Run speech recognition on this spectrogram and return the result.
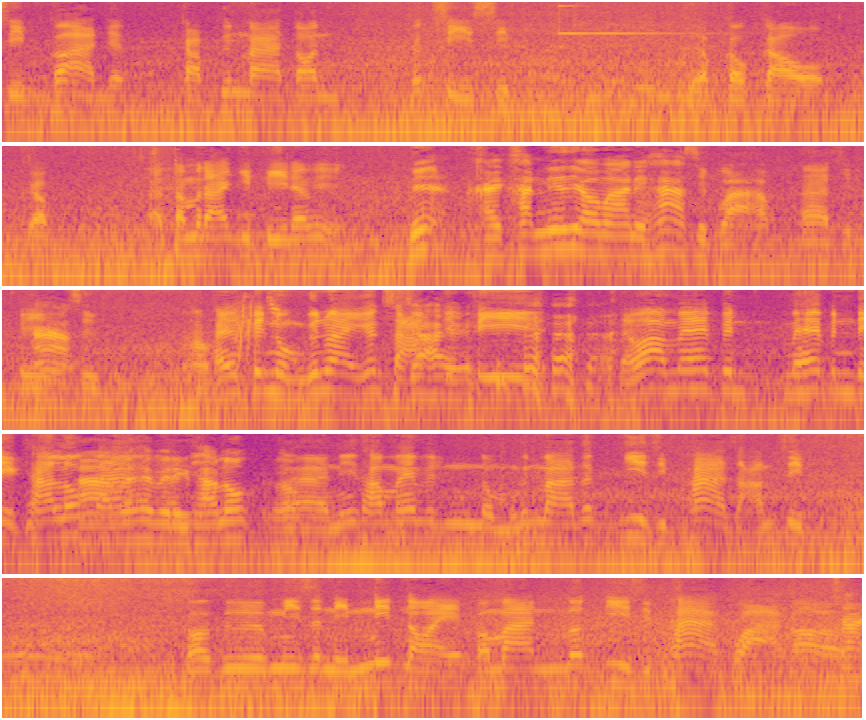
60 ก็อาจจะกลับขึ้นมาตอนสัก 40 เกือบเก่าๆเกือบอะธรรมดากี่ปีนะพี่ๆเนี่ยไข่คันนี้ที่เอามาเนี่ยห้าสิบกว่าครับ 50 ปีห้าสิบ ครับให้มันเป็นหนุ่มขึ้นมาอีกสักใช่30ปี แต่ว่าไม่ให้เป็นไม่ให้เป็นเด็กทารกอ่านะไม่ให้เป็นเด็กทารกครับอ่านี่ทำให้เป็นหนุ่มขึ้นมาสัก25 30ก็คือมีสนิมนิดหน่อยประมาณลด25 กว่าก็ใช่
